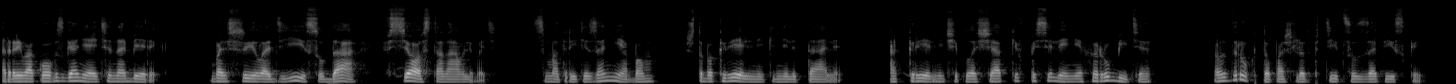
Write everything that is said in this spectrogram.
Рыбаков сгоняйте на берег. Большие ладьи, суда — все останавливать. Смотрите за небом, чтобы крельники не летали. А крельничьи площадки в поселениях рубите. Вдруг кто пошлет птицу с запиской.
